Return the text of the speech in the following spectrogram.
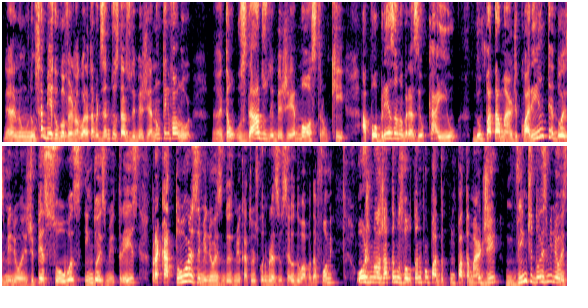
Né? Não, não sabia que o governo agora estava dizendo que os dados do IBGE não têm valor. Né? Então, os dados do IBGE mostram que a pobreza no Brasil caiu de um patamar de 42 milhões de pessoas em 2003 para 14 milhões em 2014, quando o Brasil saiu do mapa da fome. Hoje nós já estamos voltando para um, patamar de 22 milhões.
